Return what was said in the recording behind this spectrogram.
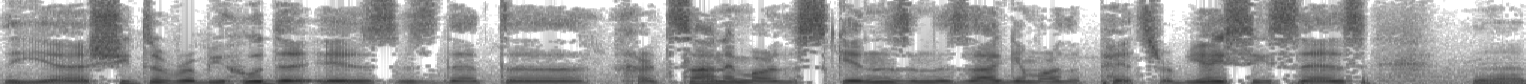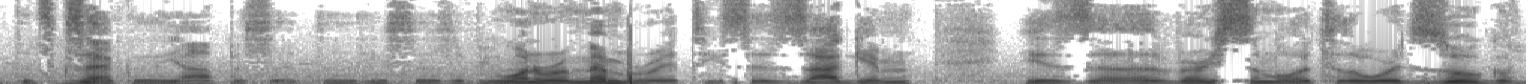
The uh, sheet of Rabbi Huda is is that uh, are the skins and the zagim are the pits. Rabbi Yossi says that it's exactly the opposite. And he says, if you want to remember it, he says zagim is uh, very similar to the word zug of,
